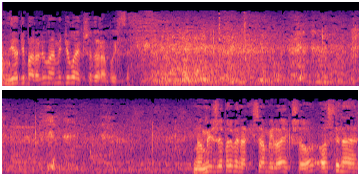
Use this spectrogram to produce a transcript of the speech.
Διότι παρολίγο να μην κι εγώ έξω τώρα που ήρθε Νομίζω έπρεπε να αρχίσω να μιλώ έξω ώστε να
